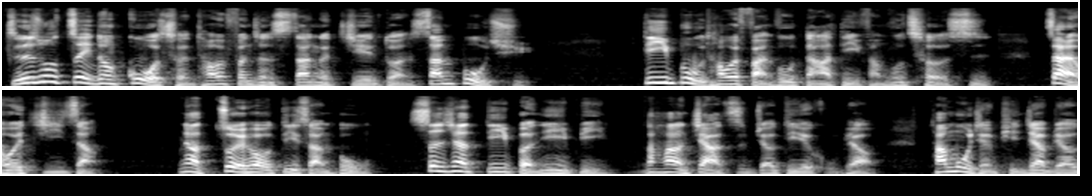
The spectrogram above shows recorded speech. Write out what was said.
只是说这一段过程它会分成三个阶段、三部曲。第一步，它会反复打底、反复测试，再来会急涨，那最后第三步。剩下低本益比，那它的价值比较低的股票，它目前评价比较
